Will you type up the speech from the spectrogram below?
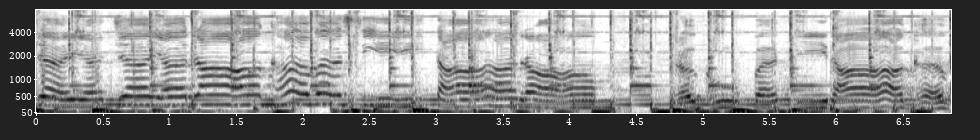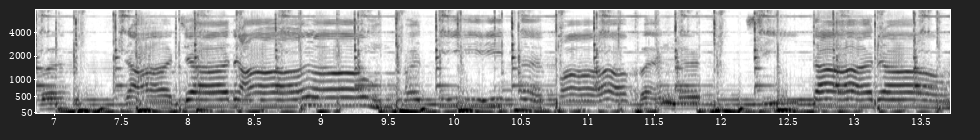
जय जय राघव सीताराम रघुपति राघव राजा राम पतित पावन सीताराम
